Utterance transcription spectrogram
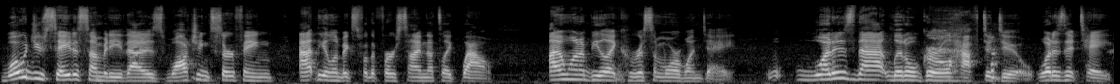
What would you say to somebody that is watching surfing – at the Olympics for the first time that's like, wow, I want to be like Carissa Moore one day. what does that little girl have to do? What does it take?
